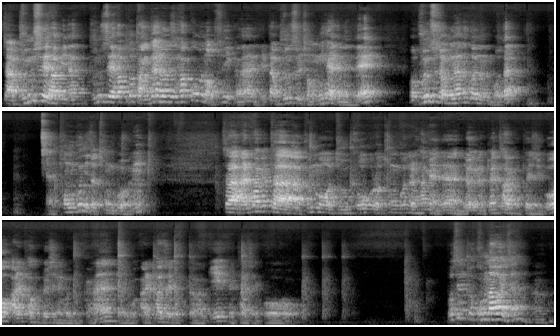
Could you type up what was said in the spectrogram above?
자 분수의 합이다. 분수의 합도 당장 여기서 합곱은 없으니까 일단 분수를 정리해야 되는데 뭐 분수 정리하는 거는 뭐다? 네, 통분이죠 통분. 자 알파 베타 분모 두 곱으로 통분을 하면은 여기는 베타로 곱해지고 알파 곱해지는 거니까 결국 알파 제곱 더하기 베타 제곱. 보세요 또 곱 나와 있잖아. 어.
